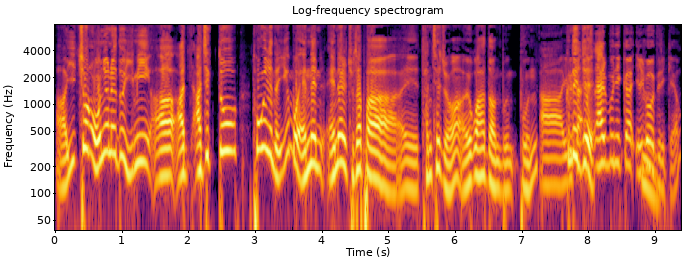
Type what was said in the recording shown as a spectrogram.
아, 2005년에도 이미, 아, 아, 직도 통일연대, 이게 뭐 NL, NL 조사파의 단체죠. 요거 하던 분. 분. 아, 근데 이제- 음. 짧으니까 읽어드릴게요.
